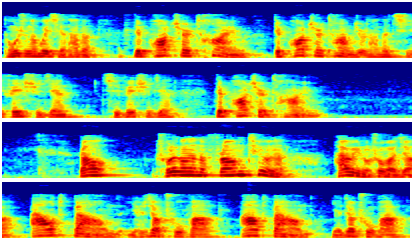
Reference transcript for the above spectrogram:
同时呢会写它的 departure time，departure time 就是它的起飞时间，起飞时间 departure time。然后除了刚才的 from to 呢，还有一种说法叫 outbound，也是叫出发，outbound 也叫出发。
